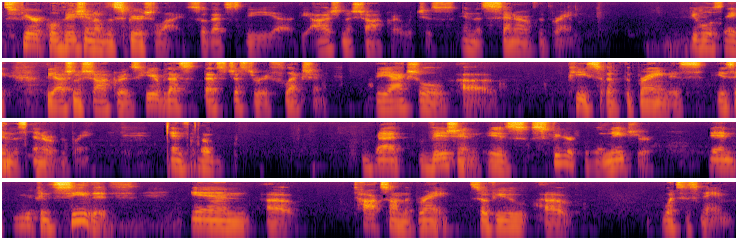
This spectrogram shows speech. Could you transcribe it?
spherical vision of the spiritual eye. So that's the uh, the Ajna chakra, which is in the center of the brain. People will say the Ajna chakra is here, but that's that's just a reflection. The actual uh, piece of the brain is is in the center of the brain. And so that vision is spherical in nature. And you can see this in uh, talks on the brain. So if you uh, what's his name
